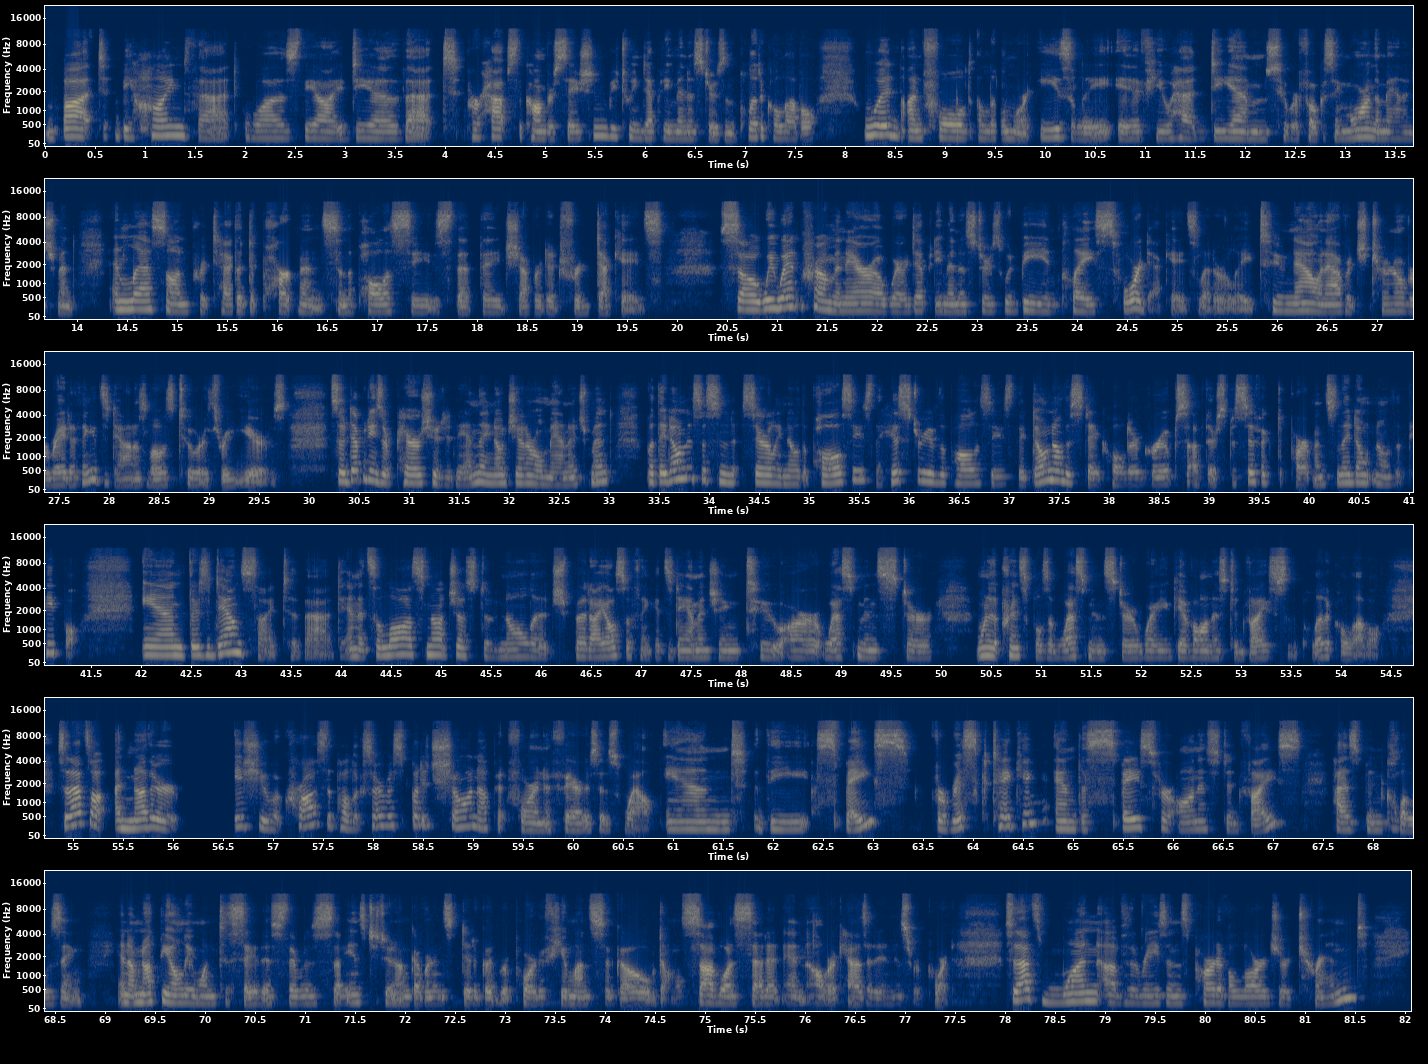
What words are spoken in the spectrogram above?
But behind that was the idea that perhaps the conversation between deputy ministers and the political level would unfold a little more easily if you had DMs who were focusing more on the management and less on protect the departments and the policies that they'd shepherded for decades. So we went from an era where deputy ministers would be in place for decades, literally, to now an average turnover rate. I think it's down as low as two or three years. So deputies are parachuted in. They know general management, but they don't necessarily know the policies, the history of the policies. They don't know the stakeholder groups of their specific departments, and they don't know the people. And there's a downside to that. And it's a loss not just of knowledge, but I also think it's damaging to our Westminster one of the principles of Westminster, where you give honest advice to the political level. So that's a, another issue across the public service, but it's showing up at foreign affairs as well. And the space for risk taking and the space for honest advice has been closing. And I'm not the only one to say this. There was uh, Institute on Governance did a good report a few months ago. Donald Savoie said it, and Ulric has it in his report. So that's one of the reasons, part of a larger trend.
